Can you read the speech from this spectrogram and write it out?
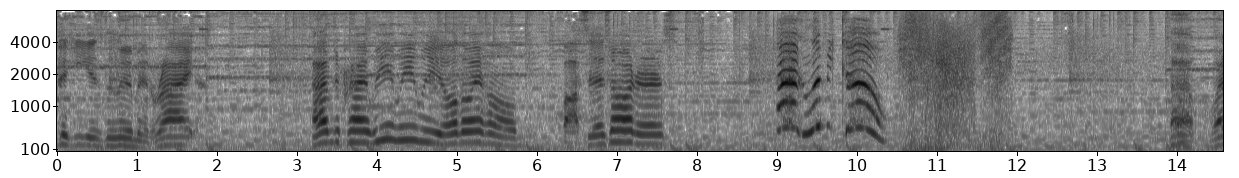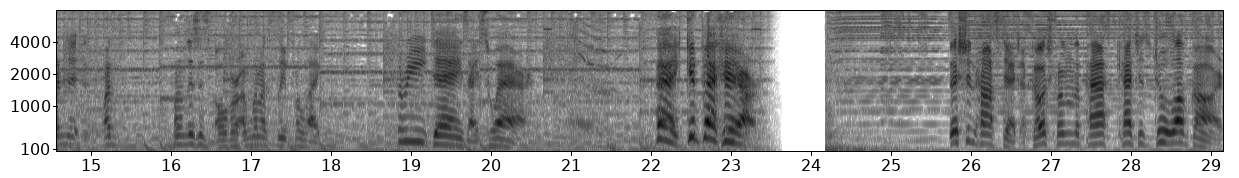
piggy is Lumen, right? Time to cry wee wee wee all the way home. Boss's orders. Ah, let me go! Uh, when, it, when, when this is over, I'm gonna sleep for like three days, I swear. Hey, get back here! Mission hostage. A ghost from the past catches Joule off guard.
